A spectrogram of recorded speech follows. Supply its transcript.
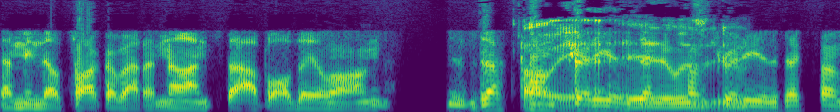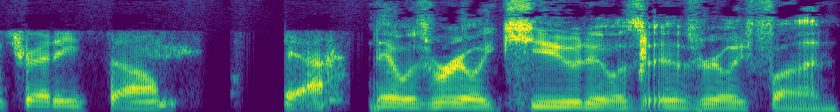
I mean, they'll talk about it nonstop all day long. The duck pump's oh, yeah. ready. The duck it pump's ready. The duck pump's ready. So yeah, it was really cute. It was it was really fun.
